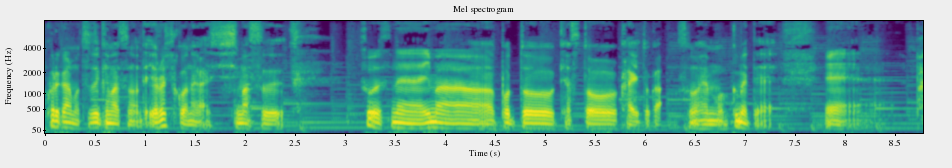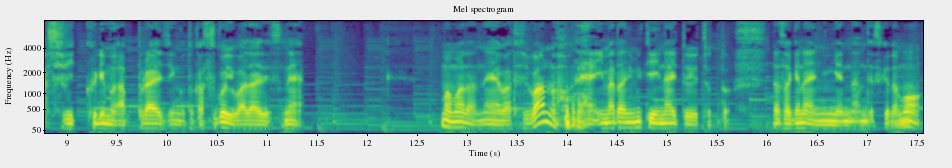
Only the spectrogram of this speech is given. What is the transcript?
これからも続けますので、よろしくお願いします。そうですね、今、ポッドキャスト会とか、その辺も含めて、えー、パシフィックリムアップライジングとかすごい話題ですね。まあまだね、私1の方ね、未だに見ていないというちょっと情けない人間なんですけども、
